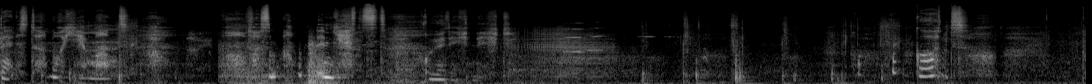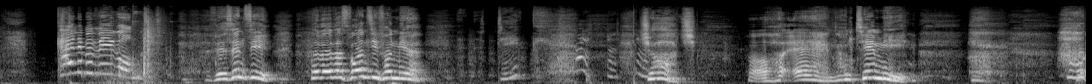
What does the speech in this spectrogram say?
Da ist da noch jemand. Oh, was machen wir denn jetzt? Rühr dich nicht. Oh Gott. Keine Bewegung! Wer sind Sie? Was wollen Sie von mir? Dick? George. Oh, Anne und Timmy. Oh,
